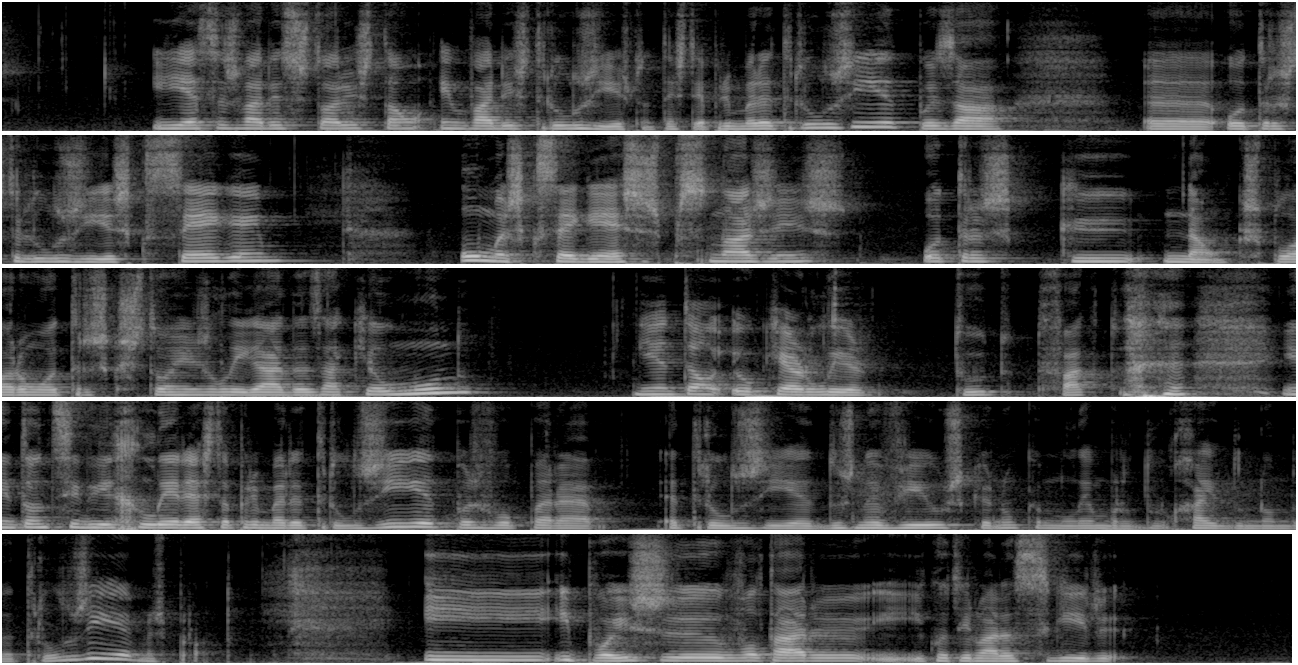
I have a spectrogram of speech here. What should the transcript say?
e essas várias histórias estão em várias trilogias. Portanto, esta é a primeira trilogia, depois há uh, outras trilogias que seguem, umas que seguem estas personagens, outras que não, que exploram outras questões ligadas àquele mundo. E então eu quero ler tudo, de facto. e então decidi reler esta primeira trilogia, depois vou para a trilogia dos navios, que eu nunca me lembro do raio do nome da trilogia, mas pronto e, e depois eh, voltar eh, e continuar a seguir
